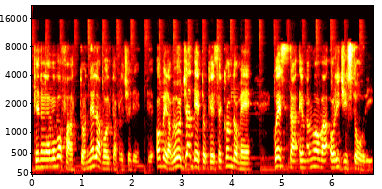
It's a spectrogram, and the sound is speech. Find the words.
che non avevo fatto nella volta precedente, ovvero avevo già detto che secondo me questa è una nuova origin story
